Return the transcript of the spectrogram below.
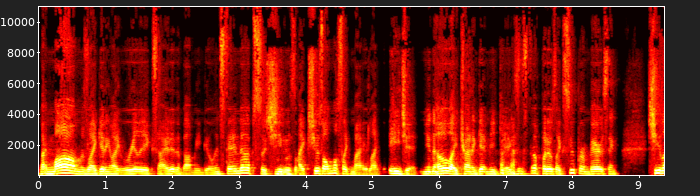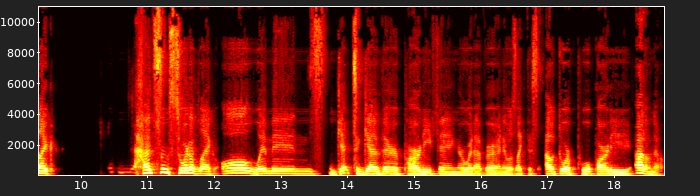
my mom was like getting like really excited about me doing stand up. So she mm-hmm. was like, she was almost like my like agent, you know, like trying to get me gigs and stuff, but it was like super embarrassing. She like had some sort of like all women's get together party thing or whatever. And it was like this outdoor pool party. I don't know.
